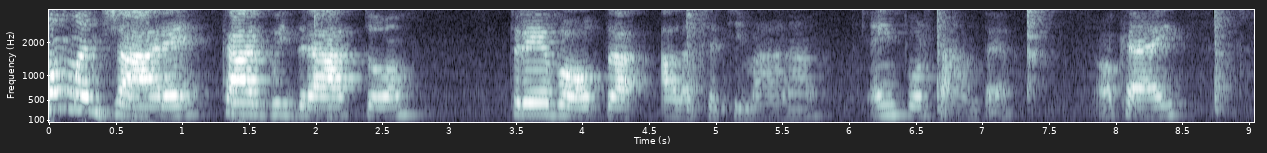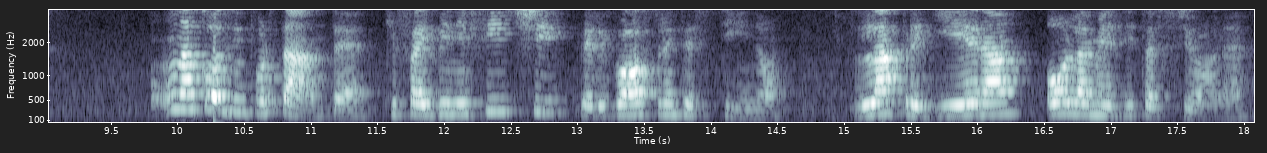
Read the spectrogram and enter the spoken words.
non mangiare carboidrato tre volte alla settimana. È importante ok? Una cosa importante che fa i benefici per il vostro intestino la preghiera o la meditazione.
